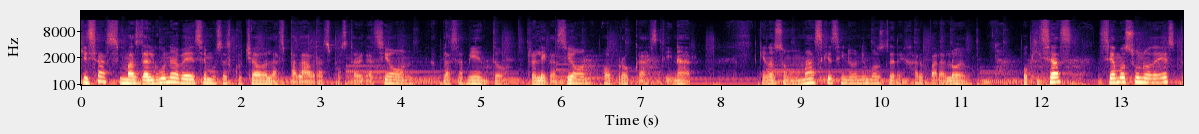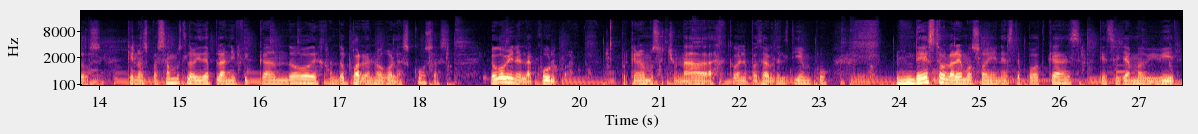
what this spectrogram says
Quizás más de alguna vez hemos escuchado las palabras postergación, aplazamiento, relegación o procrastinar, que no son más que sinónimos de dejar para luego. O quizás seamos uno de estos, que nos pasamos la vida planificando o dejando para luego las cosas. Luego viene la culpa, porque no hemos hecho nada con el pasar del tiempo. De esto hablaremos hoy en este podcast que se llama Vivir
